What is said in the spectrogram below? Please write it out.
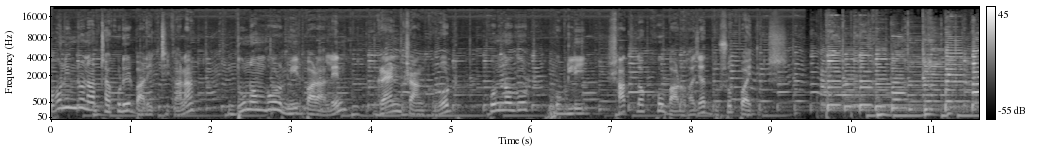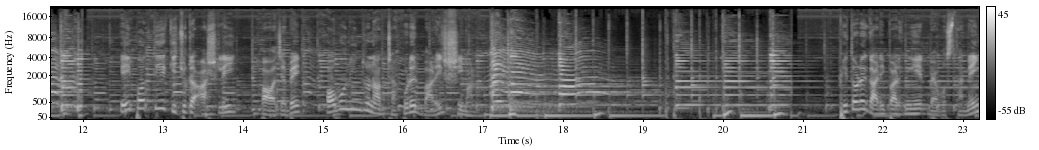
অবনীন্দ্রনাথ ঠাকুরের বাড়ির ঠিকানা দু নম্বর Mirpara lane grand trunk road Konnagar Hooghly, সাত লক্ষ বারো হাজার দুশো পঁয়ত্রিশ। এই পথ দিয়ে কিছুটা আসলেই পাওয়া যাবে অবনীন্দ্রনাথ ঠাকুরের বাড়ির সীমানা। ভেতরে গাড়ি পার্কিংয়ের ব্যবস্থা নেই,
